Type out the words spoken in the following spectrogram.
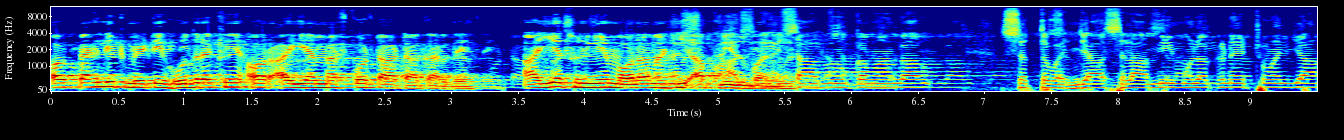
اور پہلی کمیٹی خود رکھیں اور آئی ایم ایف کو ٹاٹا کر دیں۔ آئیے سنیے مولانا کی اپنی زبانی۔ ستونجا سلامی ملک نے اٹھوجا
